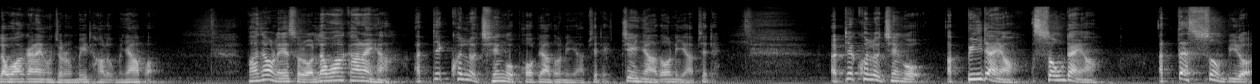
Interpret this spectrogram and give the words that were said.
လက်ဝါးကားတိုင်းကိုကျွန်တော်မေးထားလို့မရပါဘူး။ဘာကြောင့်လဲဆိုတော့လက်ဝါးကားတိုင်းဟာအပြစ်ခွင့်လွတ်ခြင်းကိုဖော်ပြသောနေရာဖြစ်တယ်။ကြေညာသောနေရာဖြစ်တယ်။အပြစ်ခွင့်လွတ်ခြင်းကိုအပီးတိုင်အောင်အဆုံးတိုင်အောင်အသက်ဆွန့်ပြီးတော့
